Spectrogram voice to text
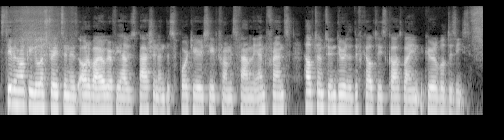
Stephen Hawking illustrates in his autobiography how his passion and the support he received from his family and friends helped him to endure the difficulties caused by incurable disease.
